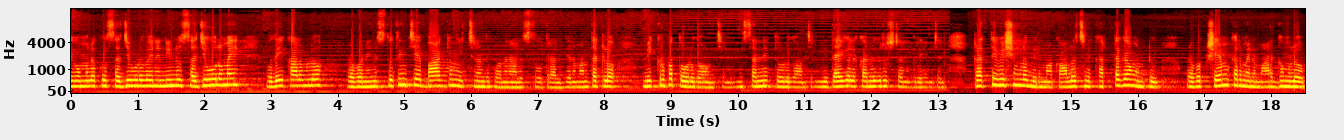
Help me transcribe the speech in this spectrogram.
యుగములకు సజీవుడమైన నిన్ను సజీవులమై ఉదయకాలంలో ప్రభు నేను స్తుతించే భాగ్యం ఇచ్చినందుకు వందనాలు స్తోత్రాలు. దినమంతట్లో మీ కృప తోడుగా ఉంచండి మీ సన్నిధి తోడుగా ఉంచండి మీ దయగల కనుదృష్టి అనుగ్రహించండి. ప్రతి విషయంలో మీరు మాకు ఆలోచన కర్తగా ఉంటూ ప్రభు క్షేమకరమైన మార్గంలో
